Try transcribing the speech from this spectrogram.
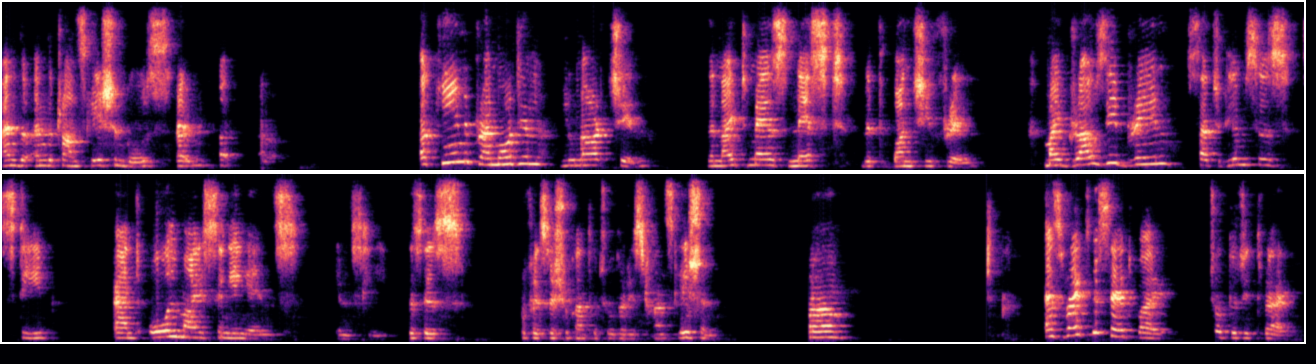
and the, and the translation goes um, uh, uh A keen primordial lunar chill, the nightmare's nest with bunchy frill, my drowsy brain such glimpses steep, and all my singing ends in sleep. This is Professor Shukanta Chaudhuri's translation. Uh, as rightly said by Satyajit Ray,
